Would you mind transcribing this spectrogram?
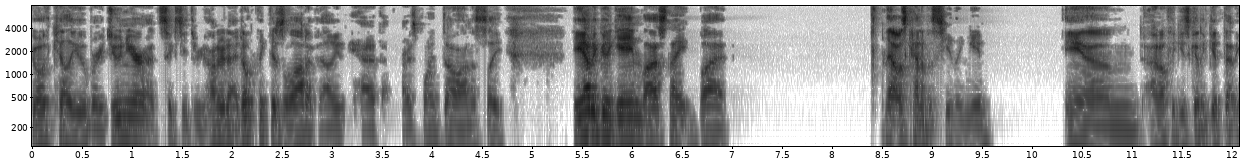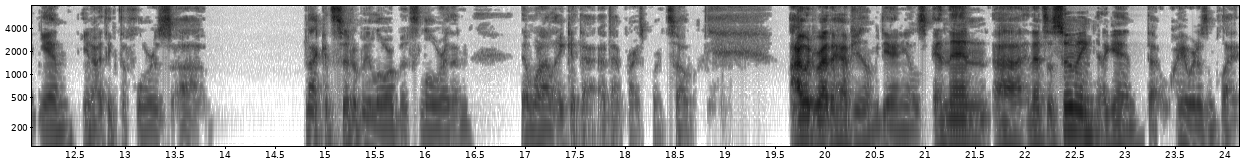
go with Kelly Oubre Jr. at 6,300. I don't think there's a lot of value to be had at that price point, though. Honestly, he had a good game last night, but that was kind of a ceiling game, and I don't think he's going to get that again. You know, I think the floor is uh, not considerably lower, but it's lower than than what I like at that at that price point. So I would rather have Jalen McDaniels, and then uh, and that's assuming again that Hayward doesn't play.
